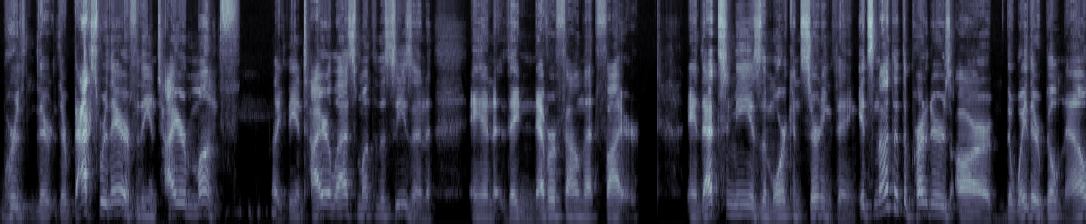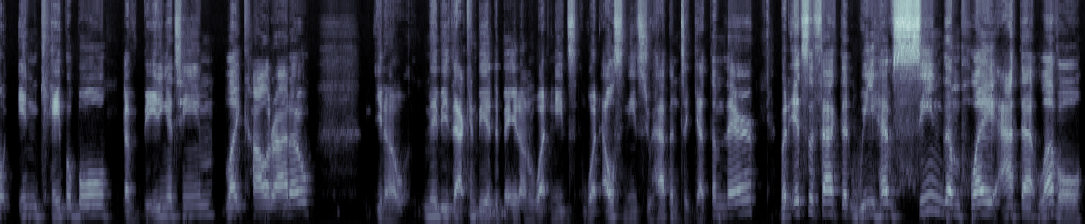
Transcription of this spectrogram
were their their backs were there for the entire month, like the entire last month of the season. and they never found that fire. And that to me is the more concerning thing. It's not that the Predators are the way they're built now incapable of beating a team like Colorado. You know, maybe that can be a mm-hmm. debate on what needs what else needs to happen to get them there, but it's the fact that we have seen them play at that level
